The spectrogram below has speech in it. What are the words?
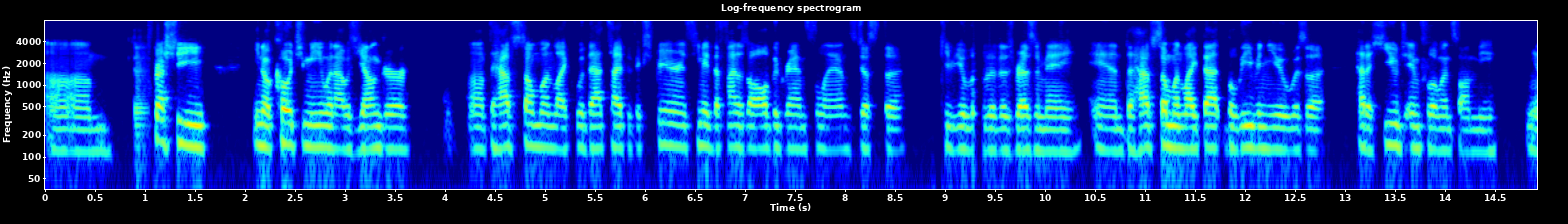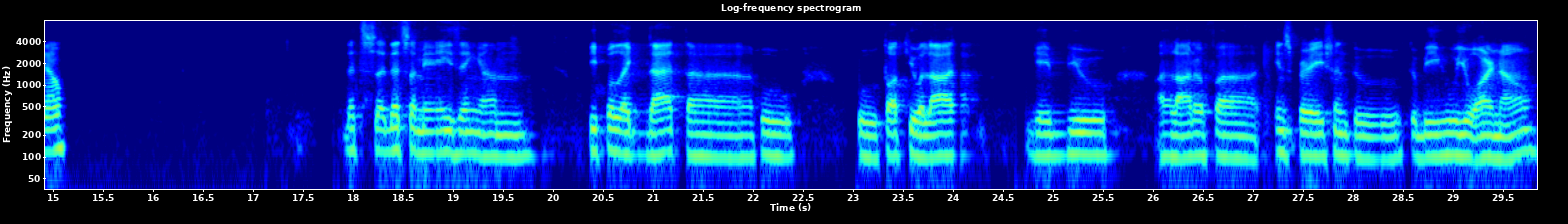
um, especially, you know, coaching me when I was younger. Um, to have someone like with that type of experience, he made the finals of all the Grand Slams just to give you a little bit of his resume, and to have someone like that believe in you was a had a huge influence on me. You know. That's uh, that's amazing. Um, people like that uh, who who taught you a lot gave you a lot of uh, inspiration to to be who you are now.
